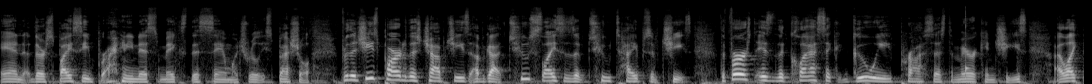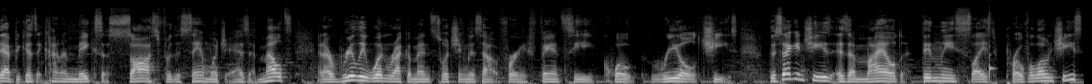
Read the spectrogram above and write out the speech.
and their spicy brininess makes this sandwich really special. For the cheese part of this chopped cheese, I've got two slices of two types of cheese. The first is the classic gooey processed American cheese. I like that because it kind of makes a sauce for the sandwich as it melts, and I really wouldn't recommend switching this out for a fancy, quote, real cheese. The second cheese is a mild, thinly sliced provolone cheese.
